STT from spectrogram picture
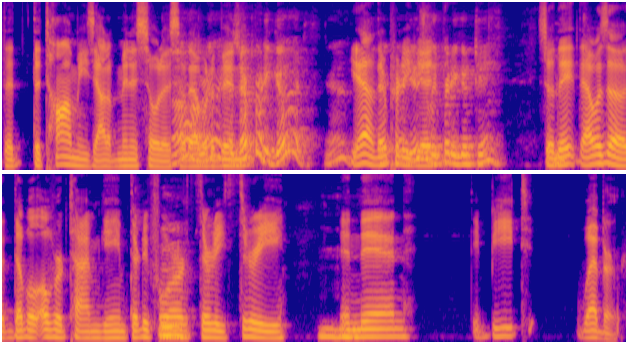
the the Tommies out of Minnesota. So oh, that would really? have been They're pretty good. Yeah. yeah, they're pretty usually good. a pretty good team. So they that was a double overtime game, 34-33. Mhm. and then they beat Webber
